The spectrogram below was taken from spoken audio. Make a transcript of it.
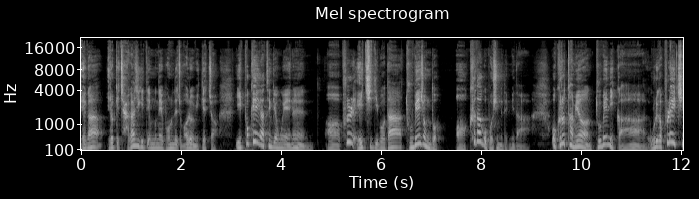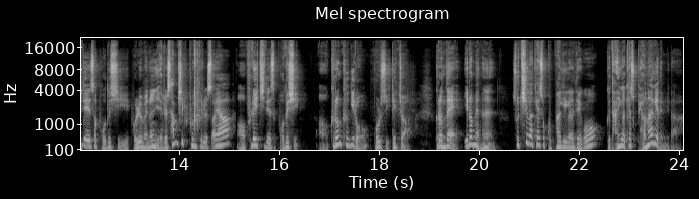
얘가 이렇게 작아지기 때문에 보는데 좀 어려움이 있겠죠. 이 4K 같은 경우에는 어, 풀 HD보다 두 배 정도 어, 크다고 보시면 됩니다. 어, 그렇다면 두 배니까 우리가 풀 HD에서 보듯이 보려면은 얘를 30포인트를 써야 어, 풀 HD에서 보듯이 어, 그런 크기로 볼 수 있겠죠. 그런데 이러면은 수치가 계속 곱하기가 되고 그 단위가 계속 변하게 됩니다.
